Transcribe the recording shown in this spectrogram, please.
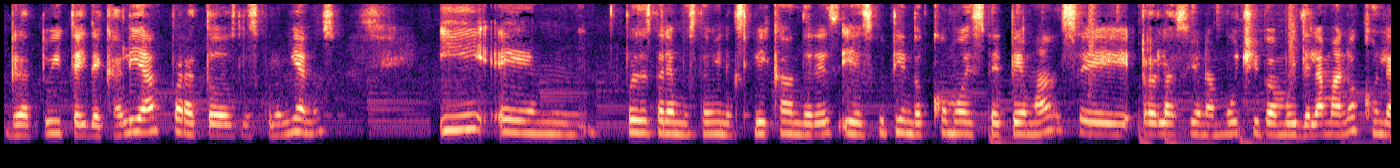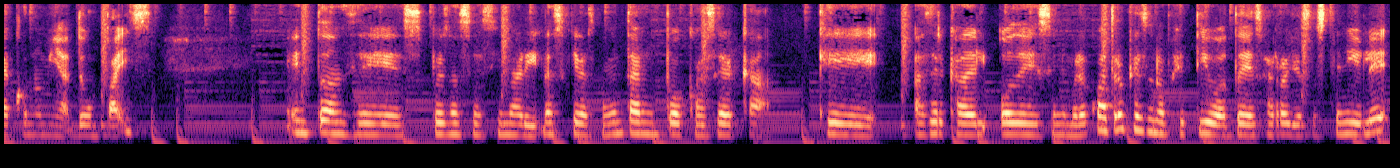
gratuita y de calidad para todos los colombianos y em, pues estaremos también explicándoles y discutiendo cómo este tema se relaciona mucho y va muy de la mano con la economía de un país. Entonces, pues no sé si Mari nos quieres comentar un poco acerca, que, acerca del ODS número 4, que es un objetivo de desarrollo sostenible,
